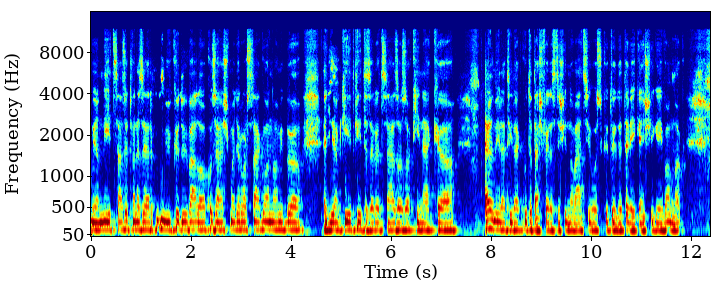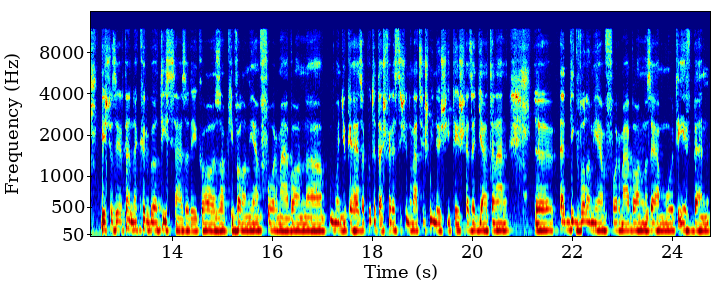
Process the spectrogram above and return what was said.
olyan 450 ezer működő vállalkozás Magyarországon, amiből egy olyan 2-2500 az, akinek elméletileg kutatásfejlesztés innovációhoz kötődő tevékenységei vannak, és azért ennek körülbelül 10%-a az, aki valamilyen formában mondjuk ehhez a kutatásfejlesztés innovációs minősítéshez egyáltalán eddig valamilyen formában az elmúlt évben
